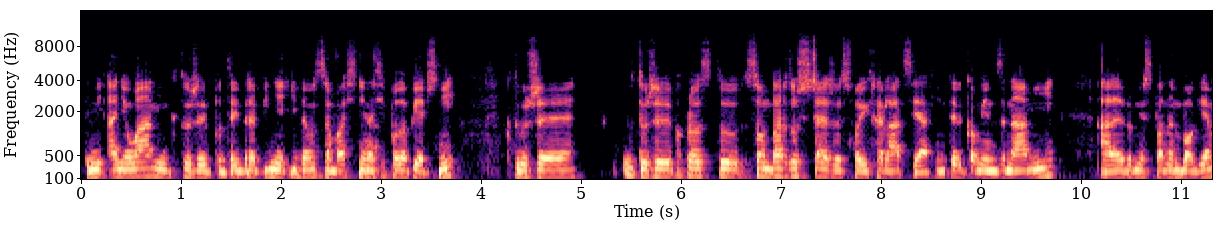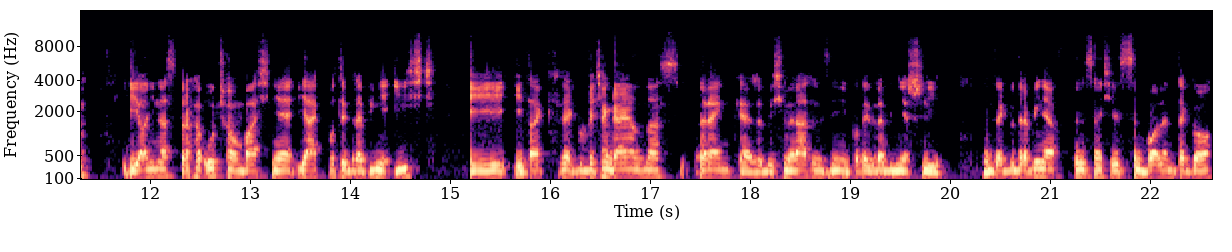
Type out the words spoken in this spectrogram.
tymi aniołami, którzy po tej drabinie idą, są właśnie nasi podopieczni, którzy, którzy po prostu są bardzo szczerzy w swoich relacjach, nie tylko między nami, ale również z Panem Bogiem i oni nas trochę uczą właśnie, jak po tej drabinie iść i, i tak jakby wyciągają do nas rękę, żebyśmy razem z nimi po tej drabinie szli. Więc jakby drabina w tym sensie jest symbolem tego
